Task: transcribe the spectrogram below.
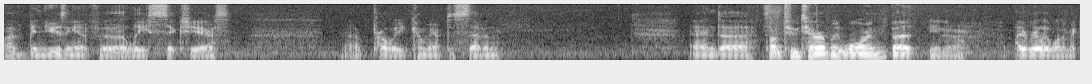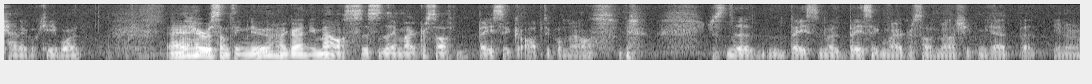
I've been using it for at least six years uh, probably coming up to seven. And uh, it's not too terribly worn, but you know, I really want a mechanical keyboard. And here is something new. I got a new mouse. This is a Microsoft Basic optical mouse. Just the base, most basic Microsoft mouse you can get, but you know,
